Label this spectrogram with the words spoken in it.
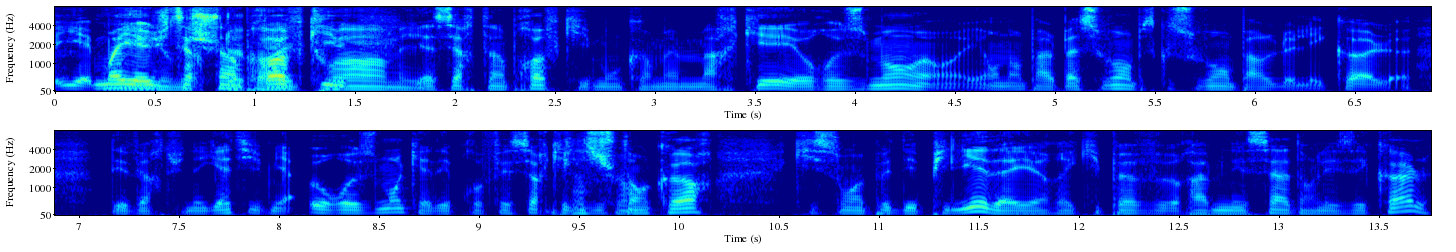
il y a- Moi, il y a eu certains profs qui, toi, mais- Il y a certains profs qui m'ont quand même marqué, et heureusement, et on n'en parle pas souvent, parce que souvent on parle de l'école, euh, des vertus négatives, mais heureusement qu'il y a des professeurs qui Bien existent sûr. encore, qui sont un peu des piliers d'ailleurs, et qui peuvent ramener ça dans les écoles,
